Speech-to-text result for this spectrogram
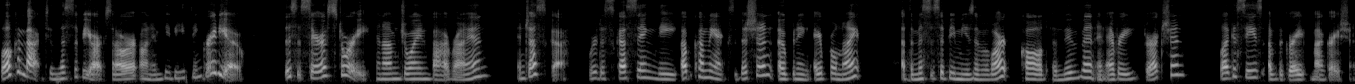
Welcome back to Mississippi Arts Hour on MPB Think Radio. This is Sarah Story, and I'm joined by Ryan and Jessica. We're discussing the upcoming exhibition opening April 9th at the Mississippi Museum of Art called A Movement in Every Direction Legacies of the Great Migration.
